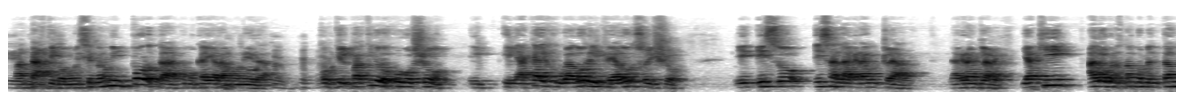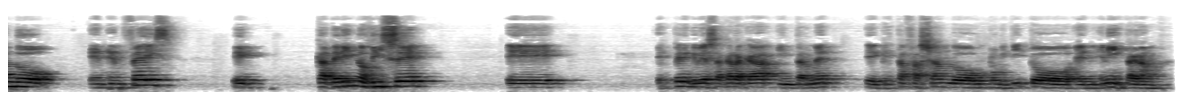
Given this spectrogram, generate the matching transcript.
eh, fantástico, como diciendo, no me importa cómo caiga la moneda, porque el partido lo juego yo. El, acá el jugador, el creador soy yo. E, eso, esa es la gran clave, la gran clave. Y aquí, algo que nos están comentando en, en Face, eh, nos dice, eh, esperen que voy a sacar acá internet eh, que está fallando un poquitito en, Instagram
